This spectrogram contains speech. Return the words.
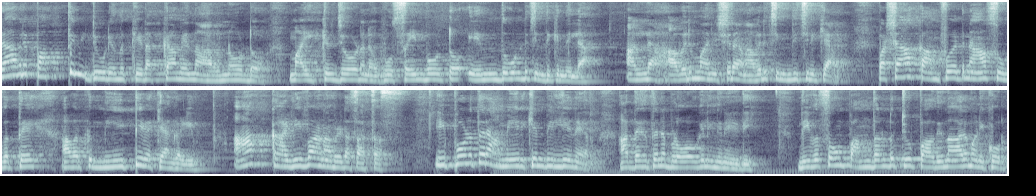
രാവിലെ പത്ത് മിനിറ്റ് കൂടി ഒന്ന് കിടക്കാം എന്ന് അർണോഡോ മൈക്കിൾ ജോർഡനോ ഹുസൈൻ ബോൾട്ടോ എന്തുകൊണ്ട് ചിന്തിക്കുന്നില്ല? അല്ല അവർ മനുഷ്യരാണ് അവർ ചിന്തിച്ചിരിക്കാം. പക്ഷെ ആ കംഫേർട്ടിന് ആ സുഖത്തെ അവർക്ക് നീട്ടി വെക്കാൻ കഴിയും. ആ കഴിവാണ് അവരുടെ സക്സസ് ഇപ്പോഴത്തെ ഒരു അമേരിക്കൻ ബില്യനെയർ അദ്ദേഹത്തിന്റെ ബ്ലോഗിൽ ഇങ്ങനെ എഴുതി. ദിവസവും പന്ത്രണ്ട് ടു പതിനാല് മണിക്കൂർ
